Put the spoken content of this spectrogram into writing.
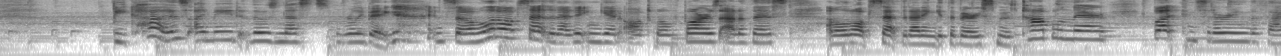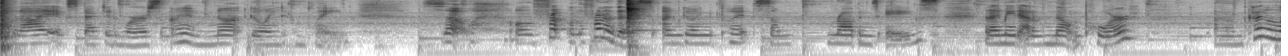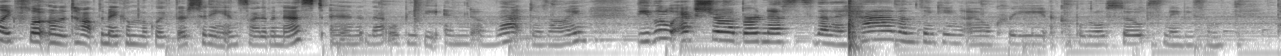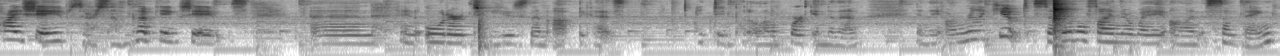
because I made those nests really big. And so I'm a little upset that I didn't get all 12 bars out of this. I'm a little upset that I didn't get the very smooth top on there. But considering the fact that I expected worse, I am not going to complain. So, on, front, on the front of this, I'm going to put some robin's eggs that I made out of melt and pour um, kind of like floating on the top to make them look like they're sitting inside of a nest and that will be the end of that design. The little extra bird nests that I have, I'm thinking I'll create a couple little soaps, maybe some pie shapes or some cupcake shapes and in order to use them up because I did put a lot of work into them and they are really cute so they will find their way on something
